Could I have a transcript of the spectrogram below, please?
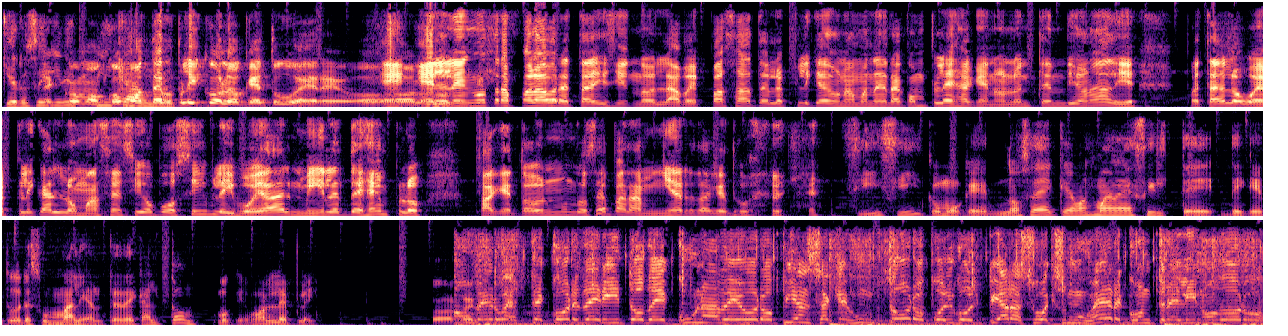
quiero seguir es como, ¿cómo te explico lo que tú eres? O- Eh, o él, en otras palabras, está diciendo: La vez pasada te lo expliqué de una manera compleja que no lo entendió nadie. Pues esta vez lo voy a explicar lo más sencillo posible y voy a dar miles de ejemplos para que todo el mundo sepa la mierda que tú eres. Sí, sí, como que no sé de qué más van a decirte de que tú eres un maleante de cartón. Ok, vamos a darle play. Correcto. Pero este corderito de cuna de oro piensa que es un toro por golpear a su exmujer contra el inodoro.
